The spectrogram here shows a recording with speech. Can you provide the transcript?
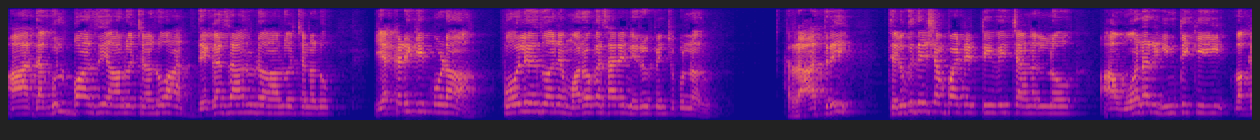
ఆ దగుల్బాజీ ఆలోచనలు ఆ దిగజారుడు ఆలోచనలు ఎక్కడికి కూడా పోలేదు అని మరొకసారి నిరూపించుకున్నారు. రాత్రి తెలుగుదేశం పార్టీ టీవీ ఛానల్లో ఆ ఓనర్ ఇంటికి ఒక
